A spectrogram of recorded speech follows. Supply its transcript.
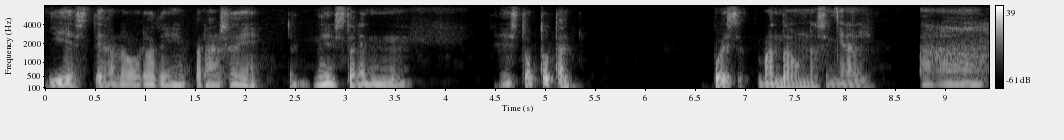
y este a la hora de pararse de, de estar en stop total, pues manda una señal a,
